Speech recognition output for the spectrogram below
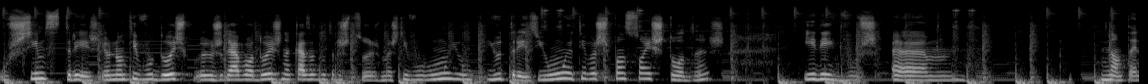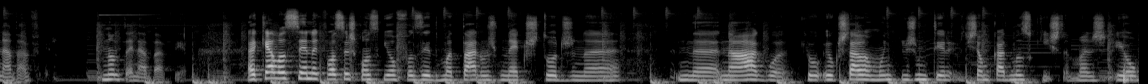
os Sims 3, eu não tive o 2, eu jogava o 2 na casa de outras pessoas, mas tive o 1 e o, e o 3. E o 1 eu tive as expansões todas. E digo-vos, um, não tem nada a ver. Não tem nada a ver. Aquela cena que vocês conseguiam fazer de matar os bonecos todos na, na, na água, que eu, eu gostava muito de os meter. Isto é um bocado masoquista, mas eu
